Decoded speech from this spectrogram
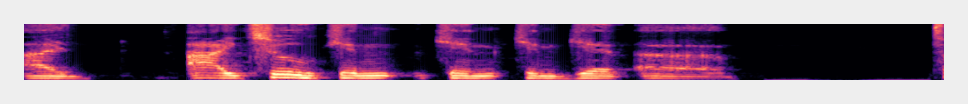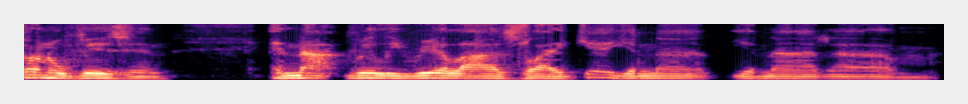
I I too can can can get uh, tunnel vision and not really realize like yeah you're not you're not um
